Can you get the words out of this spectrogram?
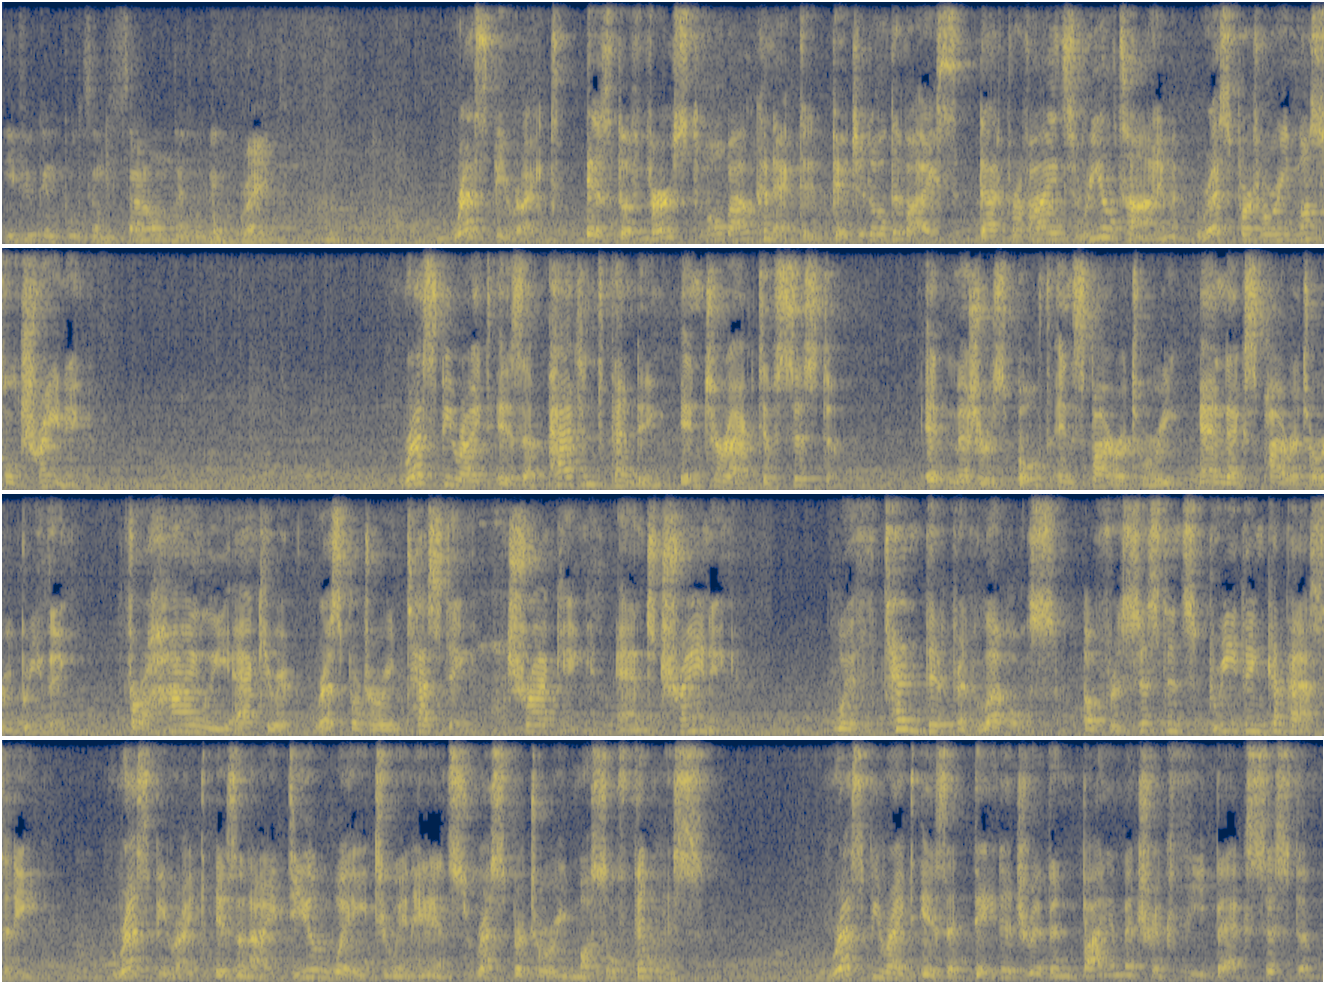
If you can put some sound, that would be great. Respiright is the first mobile connected digital device that provides real-time respiratory muscle training. Respiright is a patent-pending interactive system. It measures both inspiratory and expiratory breathing for highly accurate respiratory testing, tracking, and training. With 10 different levels of resistance breathing capacity Respiright is an ideal way to enhance respiratory muscle fitness. Respiright is a data-driven biometric feedback system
